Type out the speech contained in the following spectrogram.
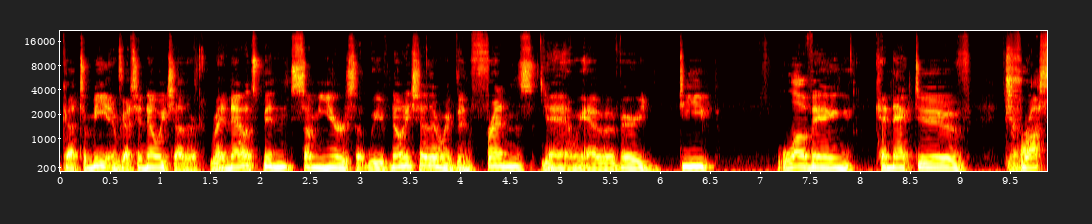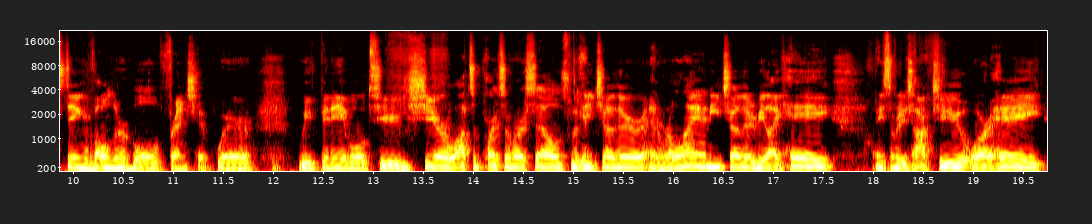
got to meet and got to know each other. Right. And now it's been some years that we've known each other and we've been friends and we have a very deep, loving, connective, trusting, vulnerable friendship where we've been able to share lots of parts of ourselves with each other and rely on each other to be like, hey, I need somebody to talk to, or hey,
